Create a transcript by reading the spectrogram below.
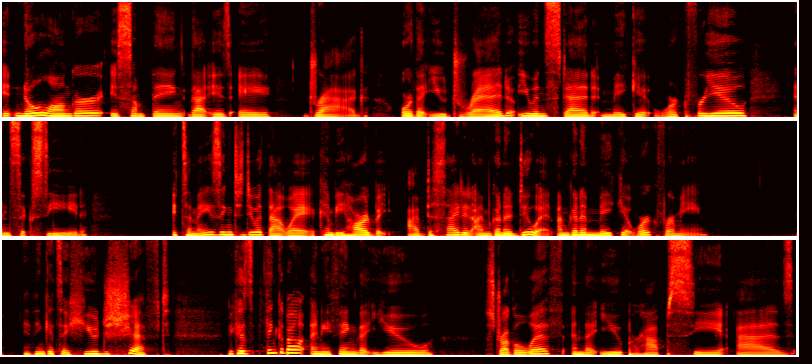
It no longer is something that is a drag or that you dread. You instead make it work for you and succeed it's amazing to do it that way. It can be hard, but I've decided I'm going to do it. I'm going to make it work for me. I think it's a huge shift because think about anything that you struggle with and that you perhaps see as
